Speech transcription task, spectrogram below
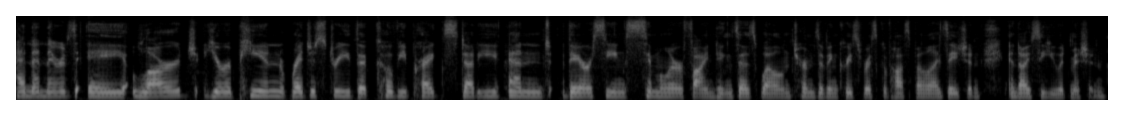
And then there's a large European registry, the COVI-PREG study, and they are seeing similar findings as well in terms of increased risk of hospitalization and ICU admission.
